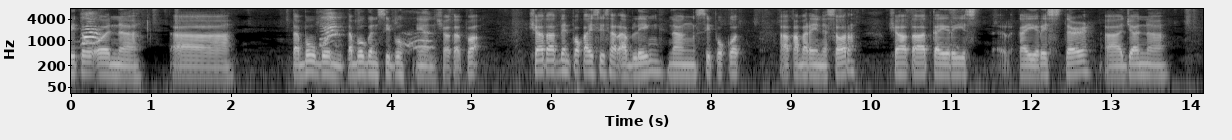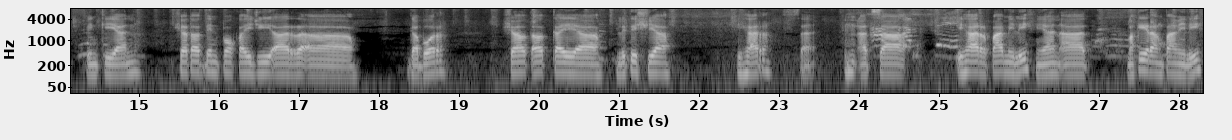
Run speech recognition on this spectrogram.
Bituon na ah, Tabugon, Tabugon Cebu. Ayan, shoutout po. Shoutout din po kay Cesar Abling ng Sipukot uh, Camarines-Sur. Shoutout kay Riz, kay Rister, uh, John uh, Pinkian. Shoutout din po kay GR ah, Gabor. Shoutout kay ah, Leticia Ihar sa, at sa Ihar family. Yan at Makirang family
